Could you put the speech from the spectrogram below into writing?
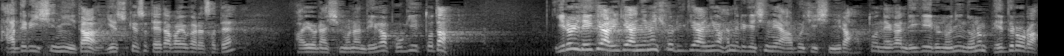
아들이시니이다. 예수께서 대답하여 가라사대 바요나 시몬아 네가 복이 있도다. 이를 내게 알게 하니는 혈육이 아니요 하늘에 계신 내 아버지시니라. 또 내가 네게 이르노니 너는 베드로라.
